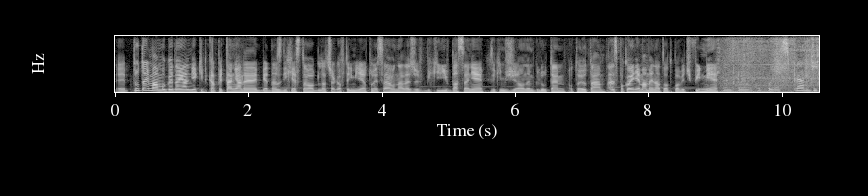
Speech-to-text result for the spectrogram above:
E, tutaj mam generalnie kilka pytań, ale jedno z nich jest to, dlaczego w tej miniaturce ona leży w bikini, w basenie, z jakimś zielonym glutem, o Toyota, ale spokojnie mamy na to odpowiedź w filmie. Było w ogóle sprawdzić.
